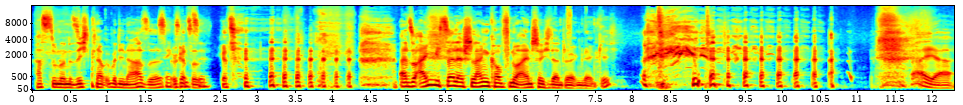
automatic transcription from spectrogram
hast du nur eine Sicht knapp über die Nase. Kannst, kannst, also eigentlich soll der Schlangenkopf nur einschüchternd wirken, denke ich. ah ja.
